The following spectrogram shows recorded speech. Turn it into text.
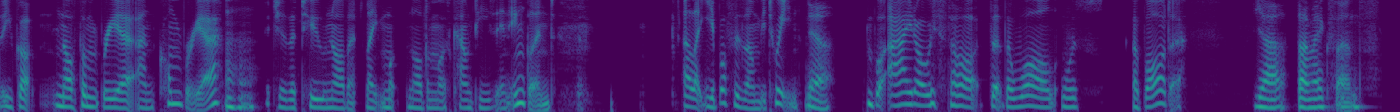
you've got Northumbria and Cumbria, hmm which are the two northern like mo- northernmost counties in England. Are like your buffer zone between. Yeah. But I'd always thought that the wall was a border. Yeah, that makes sense.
